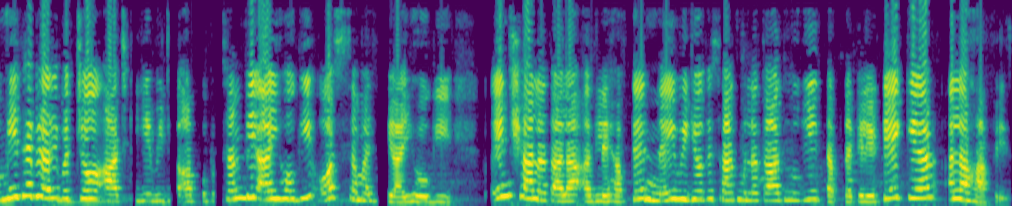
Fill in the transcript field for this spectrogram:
उम्मीद है प्यारे बच्चों, आज की ये वीडियो आपको पसंद भी आई होगी और समझ भी आई होगी। तो इन ताला अगले हफ़्ते नई वीडियो के साथ मुलाकात होगी। तब तक के लिए टेक केयर अल्लाह हाफिज।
